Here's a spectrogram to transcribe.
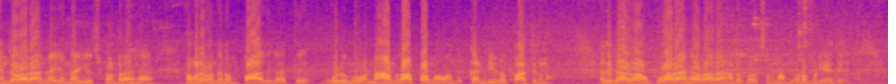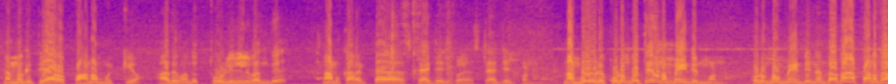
எங்கே வராங்க? என்ன யூஸ் பண்ணுறாங்க அவங்கள வந்து நம்ம பாதுகாத்து ஒழுங்குவோம் நாம தான் அப்பா அம்மா வந்து கண்டினியூ பார்த்துக்கணும் அதுக்காக அவங்க போகிறாங்க வராங்கன்றக்கோசரம் நம்ம விட முடியாது. நமக்கு தேவை பணம் முக்கியம். அது வந்து தொழில் வந்து நம்ம கரெக்டாக ஸ்ட்ராட்டஜி ஸ்ட்ராட்டஜி பண்ணணும். நம்மளுடைய குடும்பத்தையும் நம்ம மெயின்டைன் பண்ணணும். குடும்பம் மெயின்டைன் இருந்தால் தான் பணத்தை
